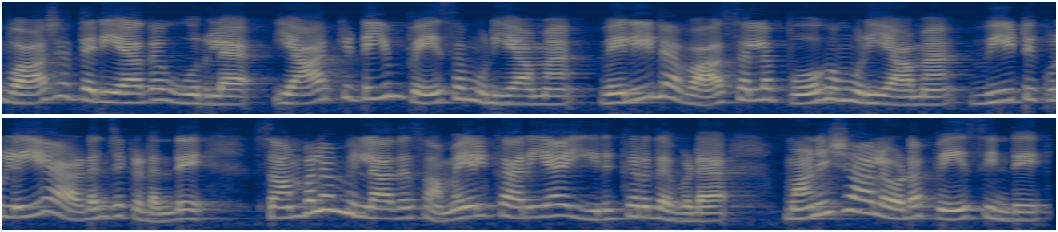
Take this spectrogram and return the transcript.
பாஷை தெரியாத ஊர்ல யார்கிட்டயும் பேச முடியாம வெளியில வாசல்ல போக முடியாம வீட்டுக்குள்ளேயே அடைஞ்சு கிடந்து சம்பளம் இல்லாத சமையல்காரியா இருக்கிறத விட மனுஷாலோட பேசிண்டு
